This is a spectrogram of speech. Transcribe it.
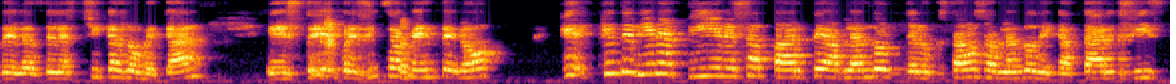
de las, de las chicas Lomecán, este, precisamente, ¿no? ¿Qué, ¿Qué te viene a ti en esa parte, hablando de lo que estamos hablando de catarsis?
